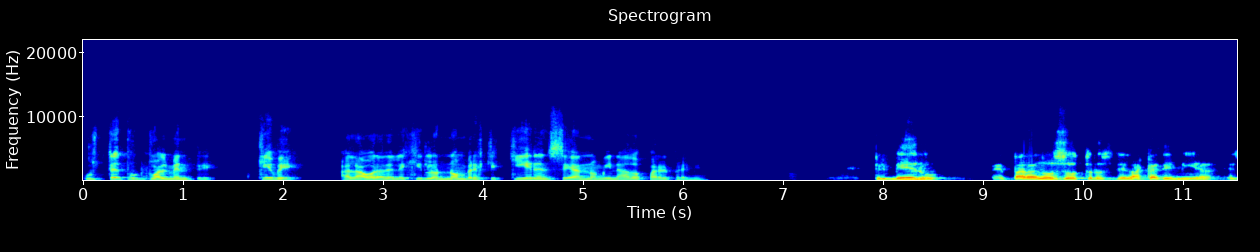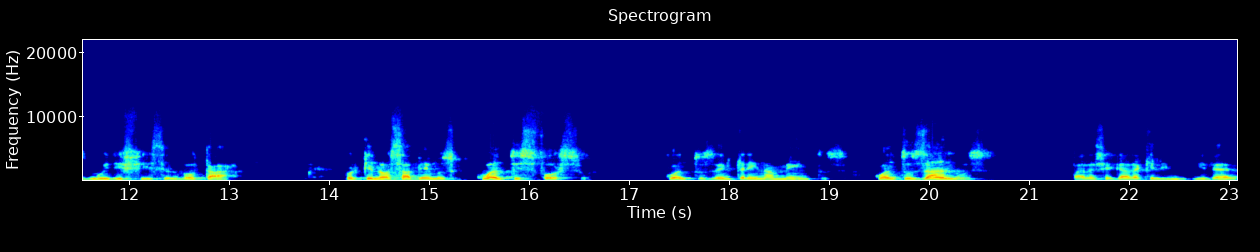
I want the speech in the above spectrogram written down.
Usted puntualmente, ¿Qué ve a la hora de elegir los nombres que quieren sean nominados para el premio? Primero, eh, para nosotros de la academia es muy difícil votar, porque nós sabemos quanto esforço, quantos treinamentos, quantos anos para chegar àquele nível.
